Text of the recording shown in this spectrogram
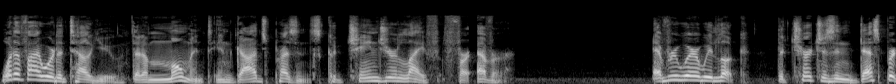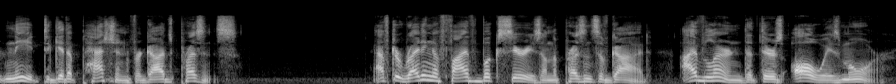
What if I were to tell you that a moment in God's presence could change your life forever? Everywhere we look, the church is in desperate need to get a passion for God's presence. After writing a five book series on the presence of God, I've learned that there's always more.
